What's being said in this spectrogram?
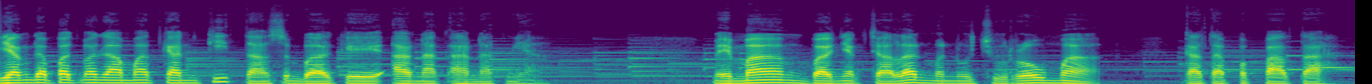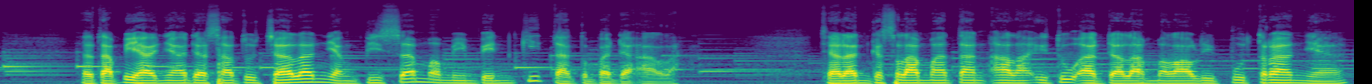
yang dapat menyelamatkan kita sebagai anak-anaknya. Memang banyak jalan menuju Roma, kata pepatah, tetapi hanya ada satu jalan yang bisa memimpin kita kepada Allah. Jalan keselamatan Allah itu adalah melalui putranya,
